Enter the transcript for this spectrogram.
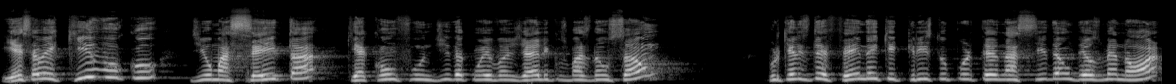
E esse é o equívoco de uma seita que é confundida com evangélicos, mas não são, porque eles defendem que Cristo, por ter nascido, é um Deus menor.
